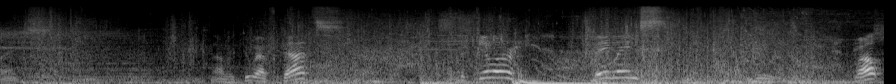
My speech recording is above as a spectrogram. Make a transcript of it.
Right. Now we do have that. The killer. Banelings. Well,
